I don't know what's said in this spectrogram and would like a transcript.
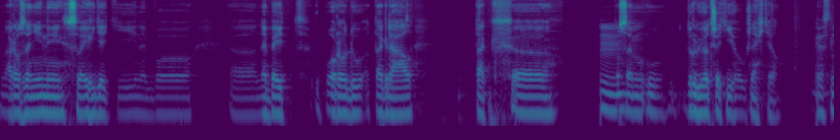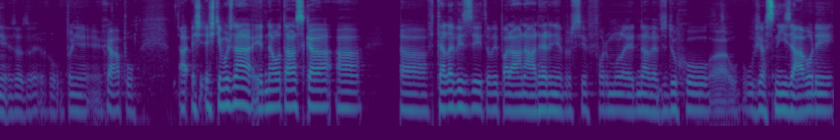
narozeniny svých dětí nebo uh, nebejt u porodu a tak dál, tak uh, hmm. to jsem u druhého, třetího už nechtěl. Jasně, to, to jako úplně chápu. A ješ, ještě možná jedna otázka a, v televizi to vypadá nádherně, prostě Formule 1 ve vzduchu, a úžasný závody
